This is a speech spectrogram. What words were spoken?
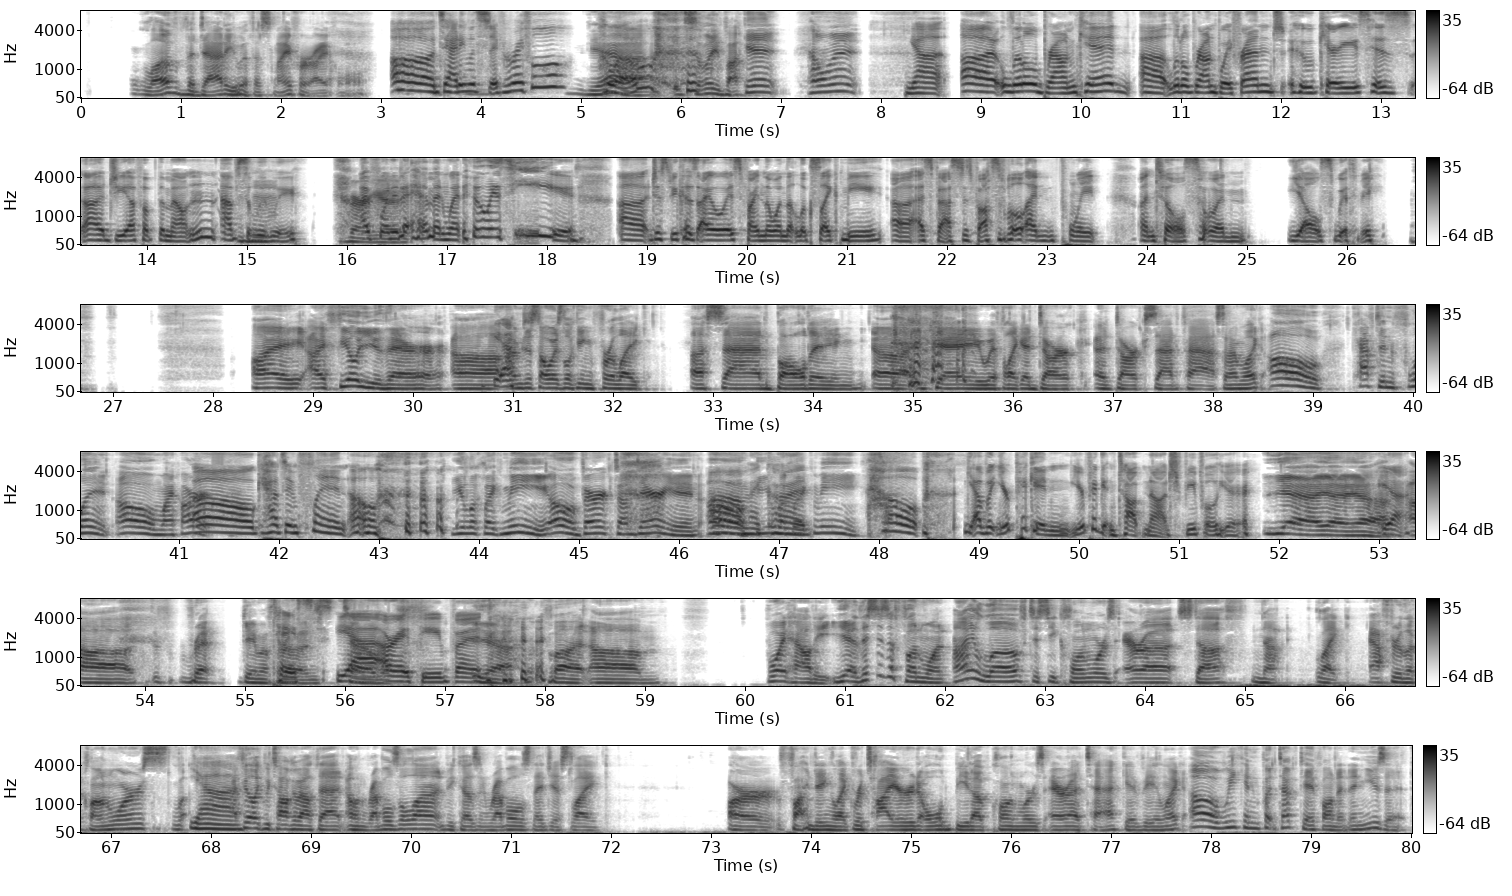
love the daddy with a sniper rifle. Oh, daddy with sniper rifle? Yeah. Hello? Silly bucket helmet. Yeah. Uh, little brown kid, uh, little brown boyfriend who carries his uh, GF up the mountain. Absolutely. Very I pointed good. at him and went, "Who is he?" Uh, just because I always find the one that looks like me uh, as fast as possible and point until someone yells with me. I I feel you there. Uh, Yeah. I'm just always looking for like a sad, balding uh, gay with like a dark, a dark, sad past, and I'm like, oh, Captain Flint. Oh, my heart. Oh, Captain Flint. Oh, You look like me. Oh, Beric Dondarrion. Oh, Oh, my you look like me. help! Yeah, but you're picking you're picking top notch people here. Yeah, yeah, yeah. Yeah. Uh, rip Game of Thrones. Yeah. R.I.P. But yeah, but um, boy howdy, yeah, this is a fun one. I love to see Clone Wars era stuff, not like after the Clone Wars. Yeah. I feel like we talk about that on Rebels a lot because in Rebels they just like are finding like retired old beat up Clone Wars era tech and being like, oh, we can put duct tape on it and use it.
